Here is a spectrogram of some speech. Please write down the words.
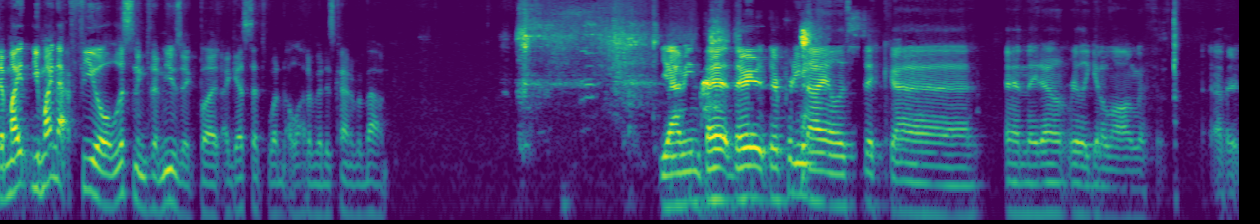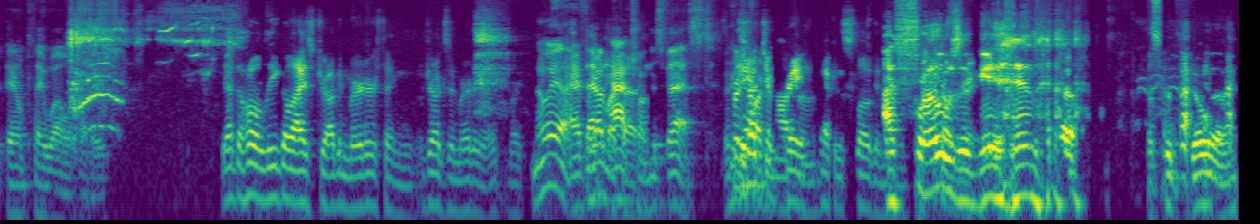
That might you might not feel listening to the music, but I guess that's what a lot of it is kind of about. Yeah, I mean they're they're, they're pretty nihilistic, uh, and they don't really get along with other. They don't play well with others. Yeah, the whole legalized drug and murder thing, drugs and murder. Right? Like, No, yeah, I have forgot that patch that. on this vest. Pretty such fucking a great awesome. fucking slogan. I froze again. That's good to go, then.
